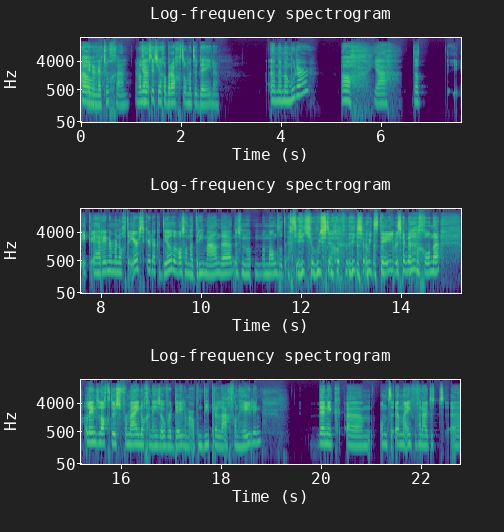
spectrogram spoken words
Oh. Ben er naartoe gegaan. En wat heeft het je gebracht om het te delen? Uh, met mijn moeder? Oh, ja, dat ik herinner me nog de eerste keer dat ik het deelde, was al na drie maanden. Dus mijn man zat echt, jeetje, hoe snel wil je zoiets delen? We zijn net begonnen. Alleen het lag dus voor mij nog ineens over delen, maar op een diepere laag van heling. Ben ik, ehm, om, te, om even vanuit het eh,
